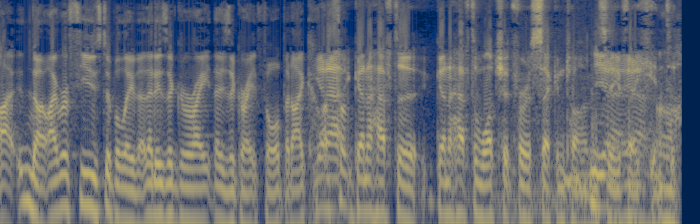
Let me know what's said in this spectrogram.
I, no, I refuse to believe that. That is a great. That is a great thought. But I can't. Gonna, from- gonna have to gonna have to watch it for a second time and Yeah, see if yeah. they hinted Oh, I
